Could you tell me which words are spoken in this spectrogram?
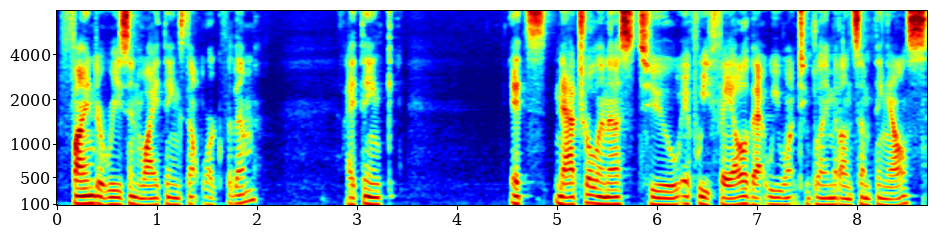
find a reason why things don't work for them. I think it's natural in us to, if we fail, that we want to blame it on something else.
